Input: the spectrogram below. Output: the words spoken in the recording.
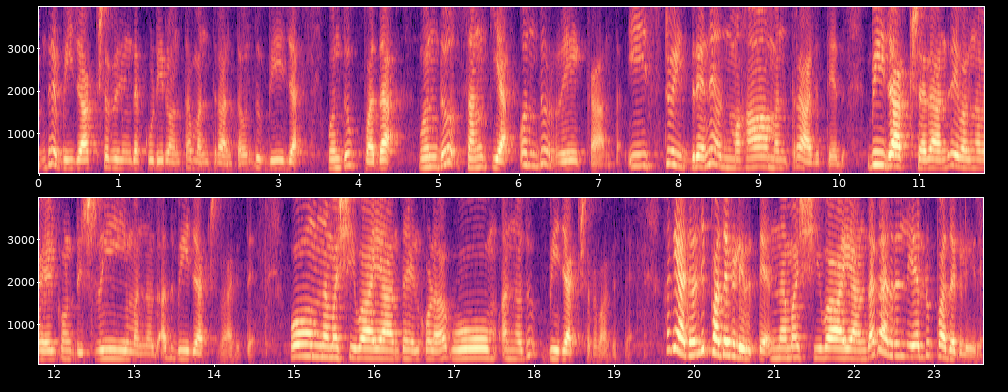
ಅಂದ್ರೆ ಬೀಜಾಕ್ಷರದಿಂದ ಕೂಡಿರುವಂತ ಮಂತ್ರ ಅಂತ, ಒಂದು ಬೀಜ, ಒಂದು ಪದ, ಒಂದು ಸಂಖ್ಯ, ಒಂದು ರೇಖಾ ಅಂತ. ಇಷ್ಟು ಇದ್ರೇನೆ ಒಂದು ಮಹಾಮಂತ್ರ ಆಗುತ್ತೆ ಅದು. ಬೀಜಾಕ್ಷರ ಅಂದ್ರೆ ಇವಾಗ ನಾವು ಹೇಳ್ಕೊಂಡ್ರಿ ಶ್ರೀಮ್ ಅನ್ನೋದು, ಅದು ಬೀಜಾಕ್ಷರ ಆಗುತ್ತೆ. ಓಂ ನಮ ಶಿವಾಯ ಅಂತ ಹೇಳ್ಕೊಳ್ಳೋವಾಗ ಓಂ ಅನ್ನೋದು ಬೀಜಾಕ್ಷರವಾಗುತ್ತೆ. ಹಾಗೆ ಅದರಲ್ಲಿ ಪದಗಳಿರುತ್ತೆ. ನಮ ಶಿವಾಯ ಅಂದಾಗ ಅದರಲ್ಲಿ ಎರಡು ಪದಗಳಿದೆ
